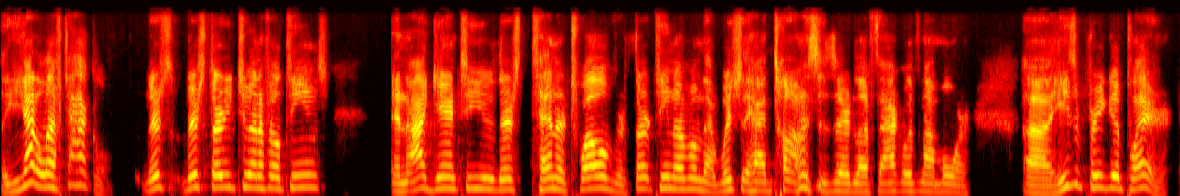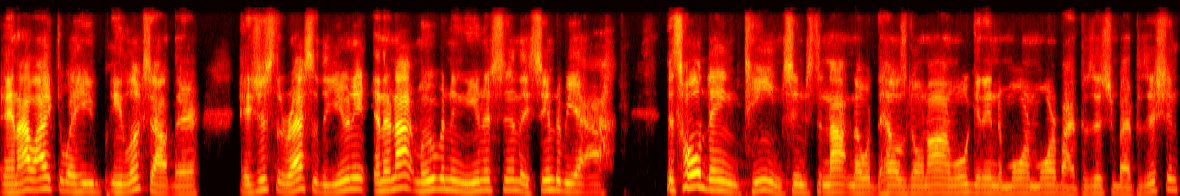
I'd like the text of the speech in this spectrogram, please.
Like you got a left tackle. There's there's 32 NFL teams and I guarantee you there's 10 or 12 or 13 of them that wish they had Thomas as their left tackle, if not more. Uh, he's a pretty good player, and I like the way he he looks out there. It's just the rest of the unit, and they're not moving in unison. They seem to be. Uh, this whole dang team seems to not know what the hell is going on. We'll get into more and more by position by position,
